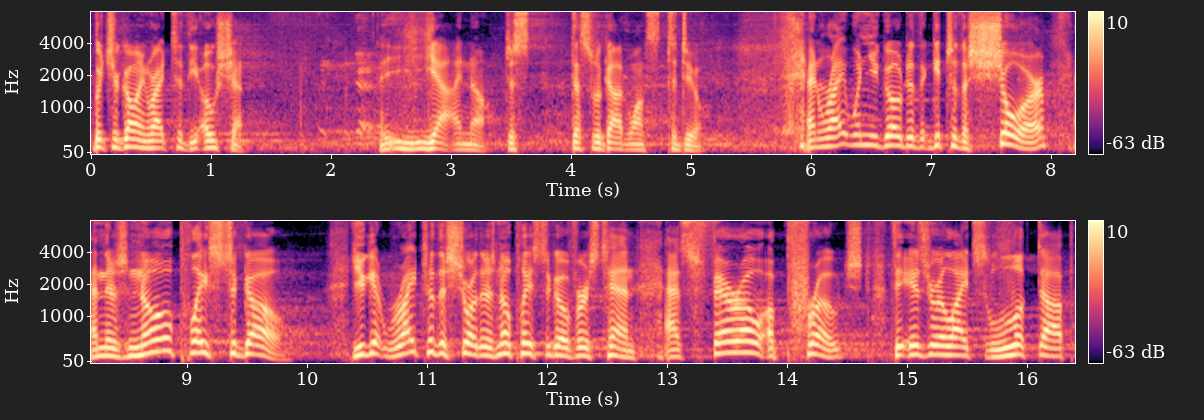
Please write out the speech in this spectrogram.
But you're going right to the ocean. Yeah, I know. Just that's what God wants to do. And right when you go to the, get to the shore and there's no place to go, you get right to the shore. There's no place to go. Verse 10 As Pharaoh approached, the Israelites looked up,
